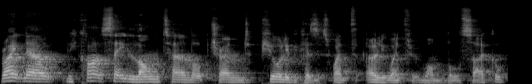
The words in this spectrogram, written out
right now we can't say long term uptrend purely because it's went th- only went through one bull cycle.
